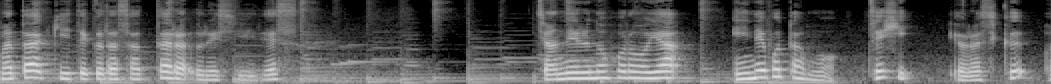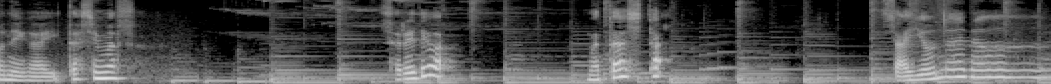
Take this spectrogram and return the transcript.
また聞いてくださったら嬉しいです。チャンネルのフォローやいいねボタンもぜひよろしくお願いいたします。それではまた明日。さようなら。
